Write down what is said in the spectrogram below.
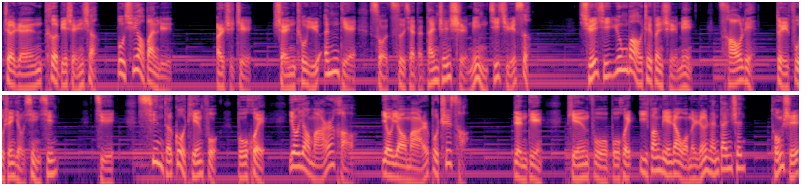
这人特别神圣不需要伴侣，而是指。神出于恩典所赐下的单身使命及角色，学习拥抱这份使命，操练对父神有信心，即信得过天赋，不会又要马儿好，又要马儿不吃草，认定天赋不会一方面让我们仍然单身，同时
